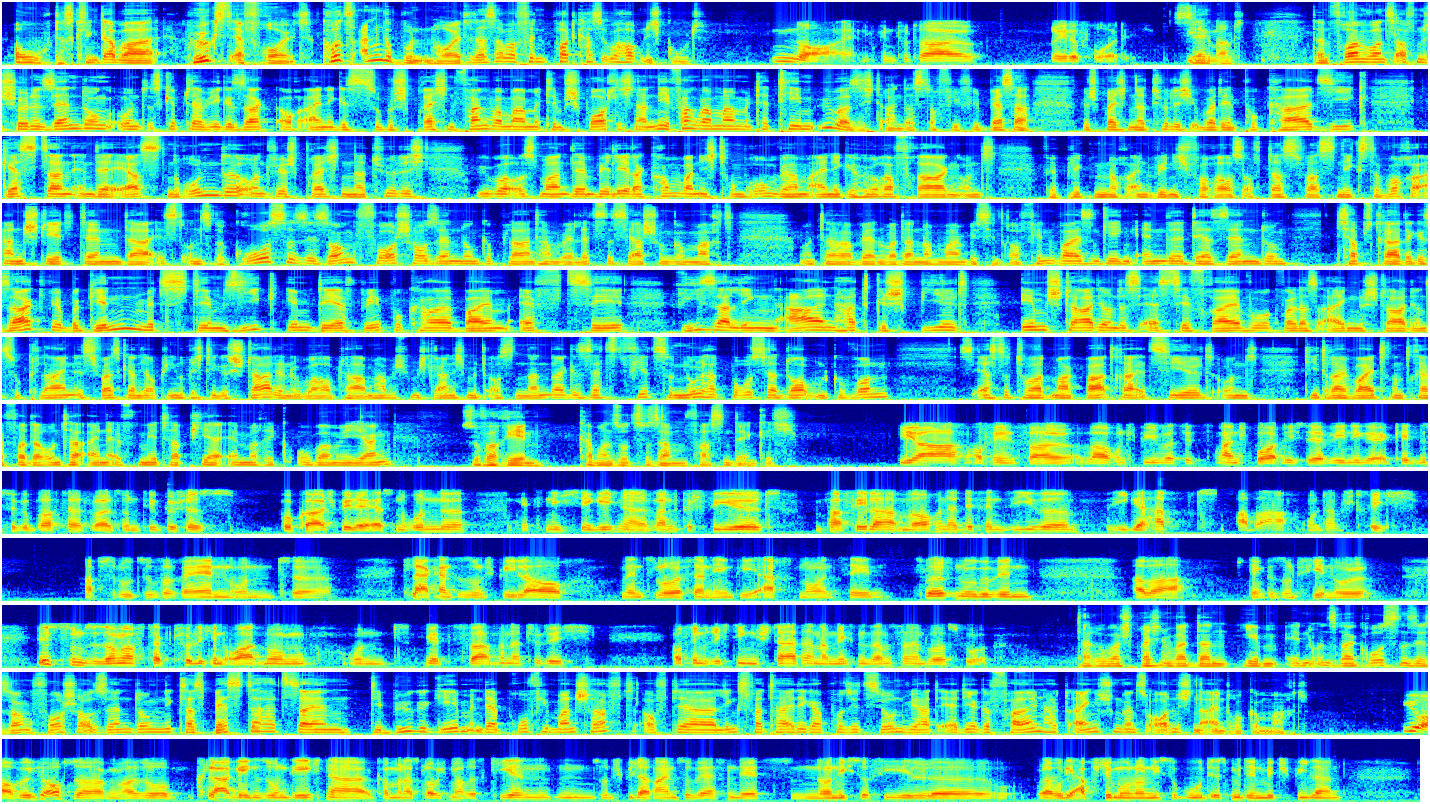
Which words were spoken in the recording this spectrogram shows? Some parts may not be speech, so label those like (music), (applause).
Oh, das klingt aber höchst erfreut. Kurz angebunden heute, das ist aber für den Podcast überhaupt nicht gut. Nein, ich bin total redefreudig. Sehr gut. Dann freuen wir uns auf eine schöne Sendung und es gibt ja, wie gesagt, auch einiges zu besprechen. Fangen wir mal mit dem Sportlichen an. Nee, fangen wir mal mit der Themenübersicht an. Das ist doch viel, viel besser. Wir sprechen natürlich über den Pokalsieg gestern in der ersten Runde und wir sprechen natürlich über Osman Dembele. Da kommen wir nicht drum rum. Wir haben einige Hörerfragen und wir blicken noch ein wenig voraus auf das, was nächste Woche ansteht, denn da ist unsere große Saisonvorschau-Sendung geplant, haben wir letztes Jahr schon gemacht und da werden wir dann noch mal ein bisschen drauf hinweisen gegen Ende der Sendung. Ich habe gerade gesagt, wir beginnen mit dem Sieg im DFB-Pokal beim FC Rieserlingen-Ahlen hat gespielt im Stadion des SC Freiburg, weil das eigene Stadion zu klein ist. Ich weiß gar nicht, ob die ein richtiges Stadion überhaupt haben, habe ich mich gar nicht mit auseinandergesetzt. 4 zu 0 hat Borussia Dortmund gewonnen. Das erste Tor hat Marc Bartra erzielt und die drei weiteren Treffer, darunter ein Elfmeter Pierre-Emerick Aubameyang. Souverän, kann man so zusammenfassen, denke ich. Ja, auf jeden Fall. War auch ein Spiel, was jetzt rein sportlich sehr wenige Erkenntnisse gebracht hat, weil so ein typisches Pokalspiel der ersten Runde jetzt nicht den Gegner an der Wand gespielt. Ein paar Fehler hatten wir auch in der Defensive wie gehabt, aber unterm Strich absolut souverän und äh, klar kannst du so ein Spiel auch, wenn es läuft, dann irgendwie 8, 9, 10, 12-0 gewinnen. Aber ich denke, so ein 4-0 ist zum Saisonauftakt völlig in Ordnung. Und jetzt wartet man natürlich auf den richtigen Start am nächsten Samstag in Wolfsburg. Darüber sprechen wir dann eben in unserer großen Saison-Vorschau-Sendung. Niklas Beste hat sein Debüt gegeben in der Profimannschaft auf der Linksverteidigerposition. Wie hat er dir gefallen? Hat eigentlich einen ganz ordentlichen Eindruck gemacht. Ja, würde ich auch sagen. Also klar, gegen so einen Gegner kann man das, glaube ich, mal riskieren, so einen Spieler reinzuwerfen, der jetzt noch nicht so viel, äh, oder wo die Abstimmung noch nicht so gut ist mit den Mitspielern.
